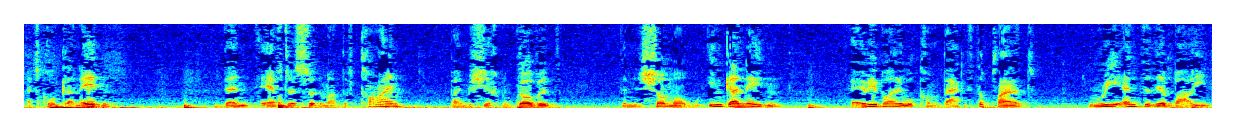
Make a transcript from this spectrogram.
That's called Gan Eden. Then, after a certain amount of time, by Mashiach ben David, the neshama in Gan Eden, everybody will come back to the planet, re enter their body,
